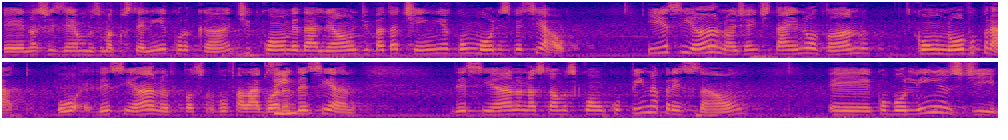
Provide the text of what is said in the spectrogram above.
É, nós fizemos uma costelinha crocante com um medalhão de batatinha com molho especial. E esse ano a gente está inovando com um novo prato. O, desse ano, eu posso, vou falar agora Sim. desse ano. Desse ano nós estamos com cupim na pressão, é, com bolinhos de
